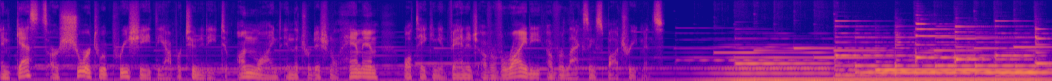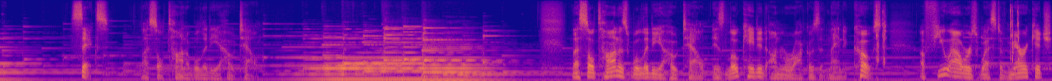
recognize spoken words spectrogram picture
and guests are sure to appreciate the opportunity to unwind in the traditional hammam while taking advantage of a variety of relaxing spa treatments. 6. La Sultana Walidia Hotel. La Sultana's Walidia Hotel is located on Morocco's Atlantic coast, a few hours west of Marrakech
